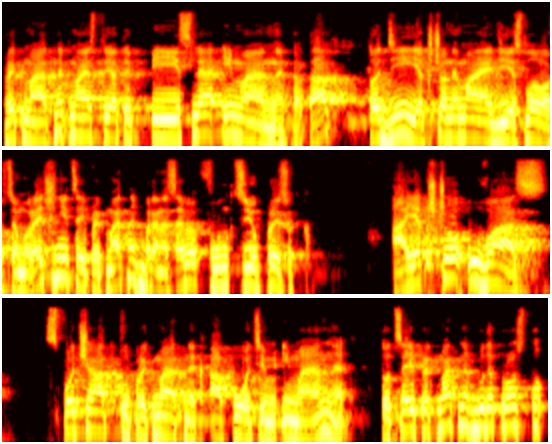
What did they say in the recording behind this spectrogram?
прикметник має стояти після іменника, так? Тоді, якщо немає дієслова в цьому реченні, цей прикметник бере на себе функцію присудка. А якщо у вас спочатку прикметник, а потім іменник, то цей прикметник буде просто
